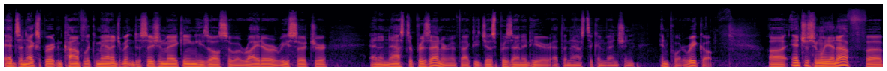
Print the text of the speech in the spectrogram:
Ed's an expert in conflict management and decision making. He's also a writer, a researcher, and a NASTA presenter. In fact, he just presented here at the NASTA convention in Puerto Rico. Uh, interestingly enough, uh,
